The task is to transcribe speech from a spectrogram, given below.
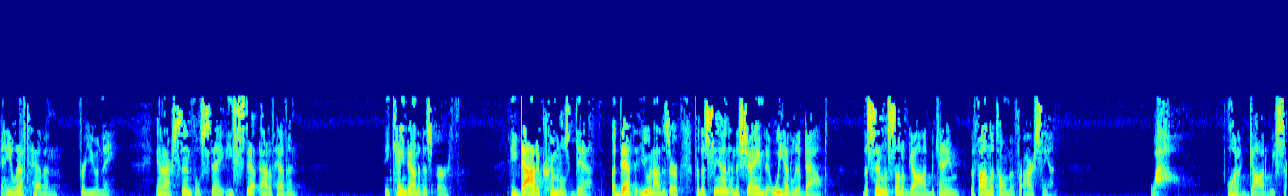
and he left heaven for you and me. In our sinful state, he stepped out of heaven. He came down to this earth. He died a criminal's death, a death that you and I deserve for the sin and the shame that we have lived out. The sinless Son of God became the final atonement for our sin. Wow. What a God we serve.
